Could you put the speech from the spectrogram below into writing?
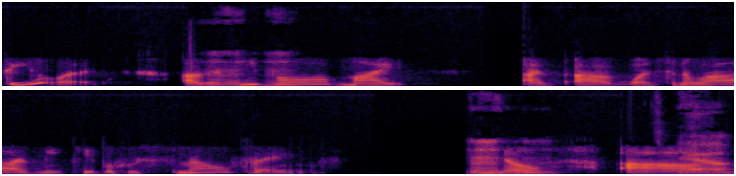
feel it. Other mm-hmm. people might. I've, uh, once in a while, I meet people who smell things. Mm-hmm. You know, mm-hmm. um, yeah.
